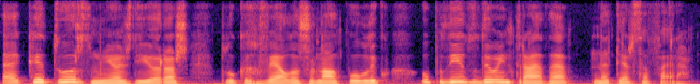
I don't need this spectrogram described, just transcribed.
a 14 milhões de euros. Pelo que revela o Jornal Público, o pedido deu entrada na terça-feira.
